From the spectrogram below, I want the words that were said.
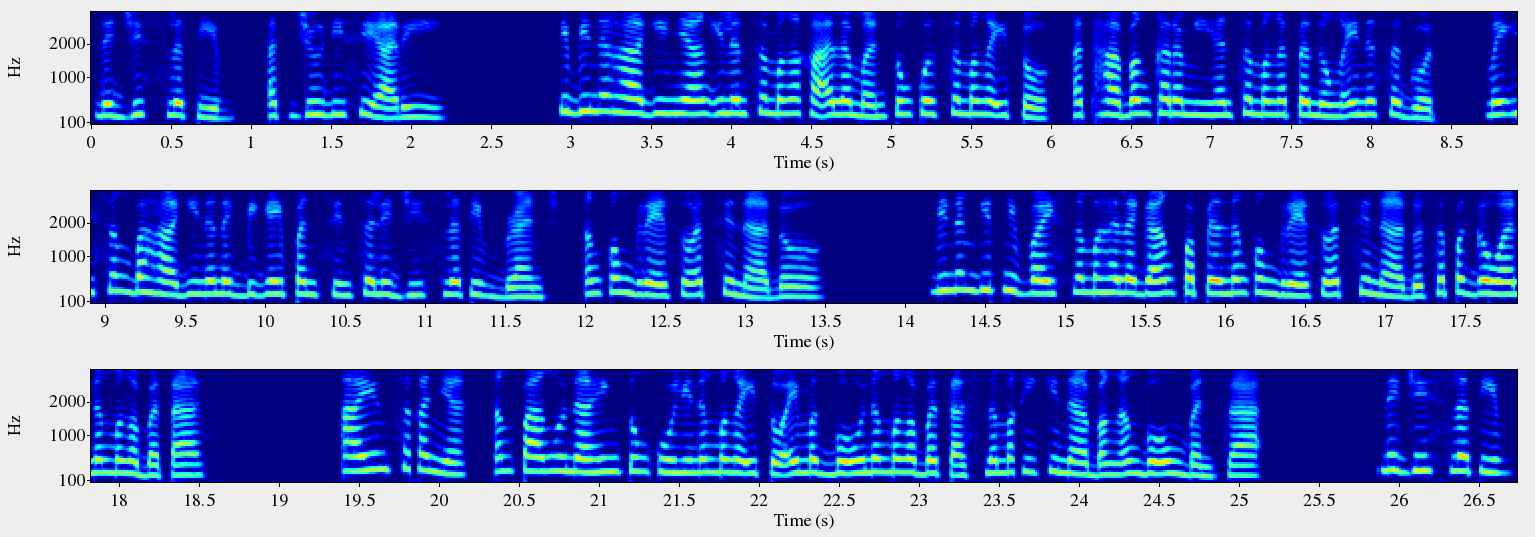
legislative, at judiciary. Ibinahagi niya ang ilan sa mga kaalaman tungkol sa mga ito, at habang karamihan sa mga tanong ay nasagot, may isang bahagi na nagbigay pansin sa legislative branch, ang Kongreso at Senado. Binanggit ni Vice na mahalaga ang papel ng Kongreso at Senado sa paggawa ng mga batas. Ayon sa kanya, ang pangunahing tungkulin ng mga ito ay magbuo ng mga batas na makikinabang ang buong bansa. Legislative,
